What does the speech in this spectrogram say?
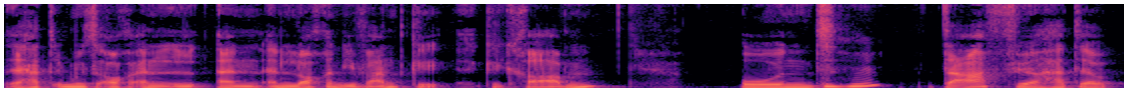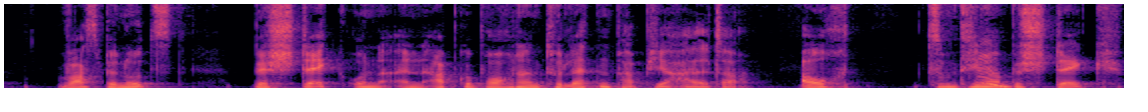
Er hat übrigens auch ein, ein, ein Loch in die Wand ge gegraben und dafür hat er was benutzt? Besteck und einen abgebrochenen Toilettenpapierhalter. Auch zum Thema Besteck.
